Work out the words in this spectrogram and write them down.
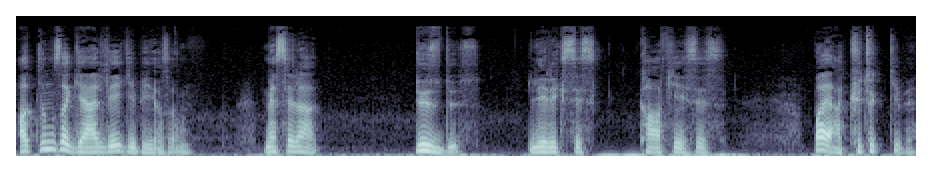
Aklımıza geldiği gibi yazalım. Mesela düz düz, liriksiz, kafiyesiz, baya kütük gibi.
